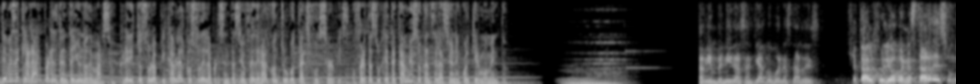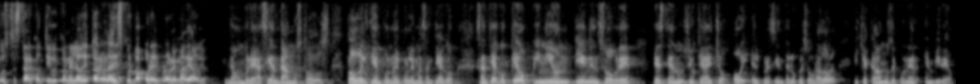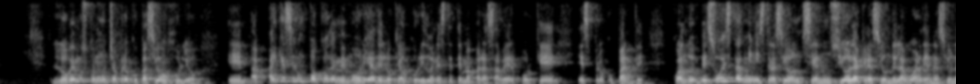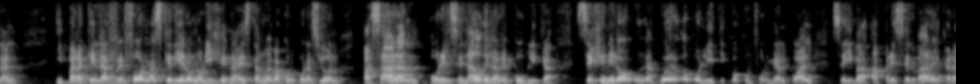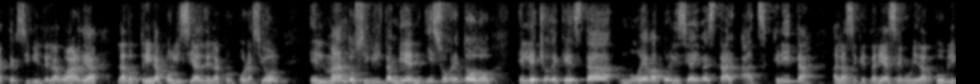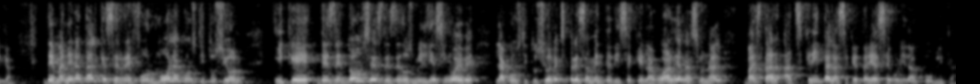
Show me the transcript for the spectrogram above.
Debes declarar para el 31 de marzo. Crédito solo aplicable al costo de la presentación federal con TurboTax Full Service. Oferta sujeta a cambios o cancelación en cualquier momento. La bienvenida, Santiago. Buenas tardes. ¿Qué tal, Julio? Buenas tardes. Un gusto estar contigo y con el auditorio. Una disculpa por el problema de audio. No, hombre, así andamos todos, todo el tiempo, no hay problema, Santiago. Santiago, ¿qué opinión tienen sobre este anuncio que ha hecho hoy el presidente López Obrador y que acabamos de poner en video? Lo vemos con mucha preocupación, Julio. Eh, hay que hacer un poco de memoria de lo que ha ocurrido en este tema para saber por qué es preocupante. Cuando empezó esta administración, se anunció la creación de la Guardia Nacional y para que las reformas que dieron origen a esta nueva corporación pasaran por el Senado de la República, se generó un acuerdo político conforme al cual se iba a preservar el carácter civil de la Guardia, la doctrina policial de la corporación, el mando civil también y sobre todo el hecho de que esta nueva policía iba a estar adscrita a la Secretaría de Seguridad Pública, de manera tal que se reformó la constitución y que desde entonces, desde 2019, la constitución expresamente dice que la Guardia Nacional va a estar adscrita a la Secretaría de Seguridad Pública.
